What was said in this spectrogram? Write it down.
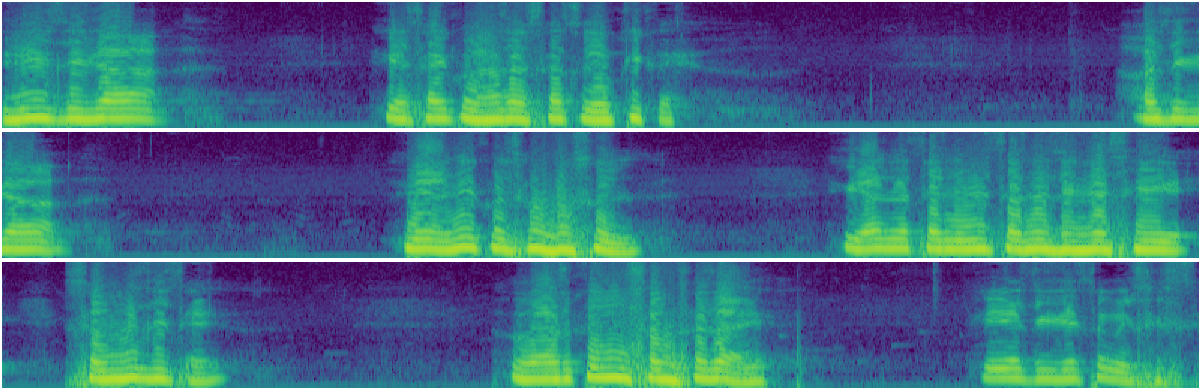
ही जिल्हा याचा एक महाराष्ट्रात लौकिक आहे. हा जिल्हा मी अनेक वर्षापासून या त्या निमित्तानं जिल्ह्याशी संबंधित आहे. वारकरी संप्रदाय हे या जिल्ह्याचं वैशिष्ट्य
